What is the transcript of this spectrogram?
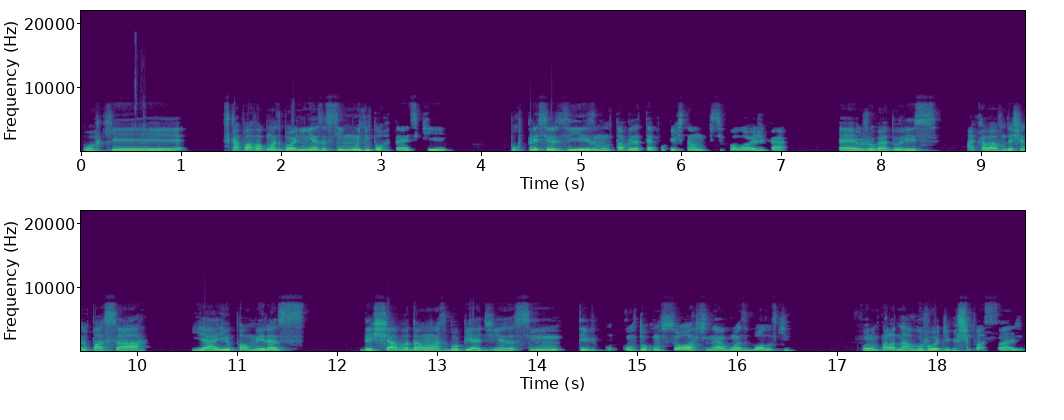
Porque escapava algumas bolinhas assim muito importantes que, por preciosismo, talvez até por questão psicológica, é, os jogadores acabavam deixando passar. E aí o Palmeiras deixava dar umas bobeadinhas assim, teve, contou com sorte, né? Algumas bolas que foram parar na lua, diga de passagem.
